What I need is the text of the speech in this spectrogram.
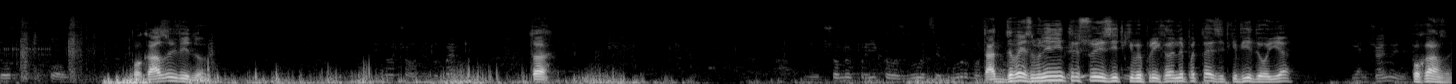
до протоколу. Показуй відео. І до чого? Не зупинки? Так. Ну, що ми приїхали з вулиці Курба. Та дивись, мене не інтересує, звідки ви приїхали, не питай, звідки відео є. Звичайно є. Показуй.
